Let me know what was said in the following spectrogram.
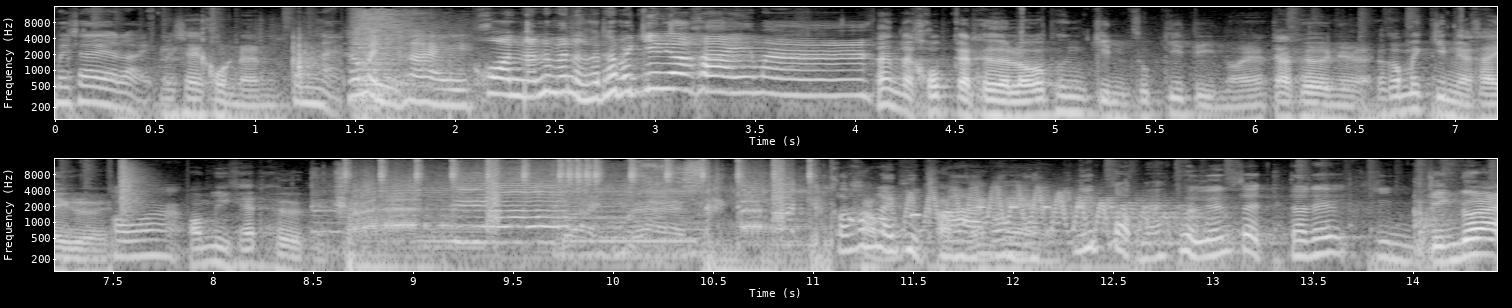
ไม่ใช่อะไร ไม่ใช่คนนั้น คนไหนเธอเป็นใคร คนนั้นทำไมถึงเธอไปกินกับใครมา ตั้งแต่คบกับเธอเราก็เพิ่งกินซุกี้ตีน้อยกับเธอเนี่ยแหละแล้วก็ไม่กินกับใครอีกเลยเพราะว่า เพราะมีแค่เธอไง เขาทำอะไรผิดมาขำก็แน่ไหมรีบตอบนะเผื่อเล่นเสร็จจะได้กิน จริงด้วย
